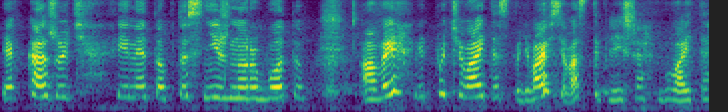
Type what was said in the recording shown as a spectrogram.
як кажуть фіни, тобто сніжну роботу. А ви відпочивайте. Сподіваюся, вас тепліше. Бувайте!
